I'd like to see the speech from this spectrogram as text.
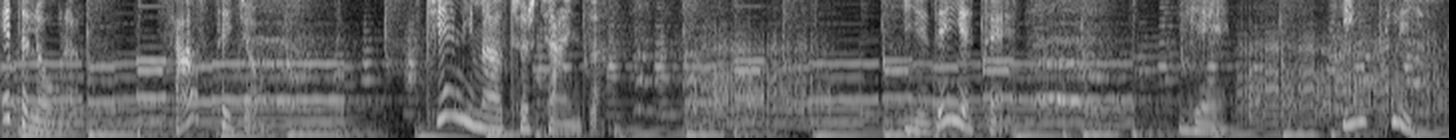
E të logra, sa s'te gjo? Qe animal qërqajnëzë? Jede jete, lje i klisë.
